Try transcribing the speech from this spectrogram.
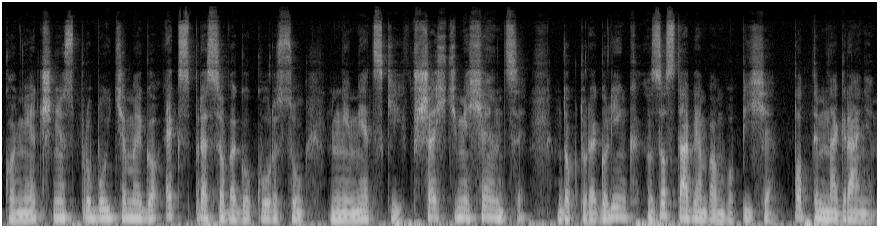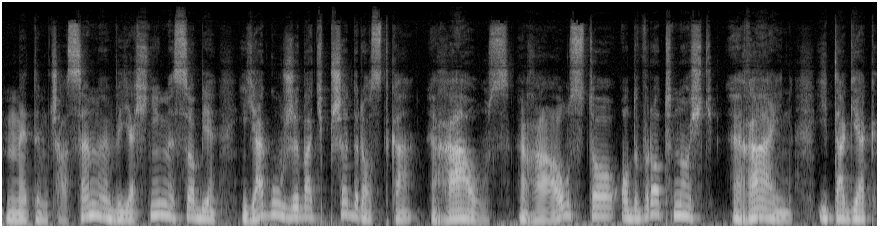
koniecznie spróbujcie mojego ekspresowego kursu niemiecki w 6 miesięcy, do którego link zostawiam Wam w opisie pod tym nagraniem. My tymczasem wyjaśnimy sobie, jak używać przedrostka raus. Raus to odwrotność rein i tak jak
